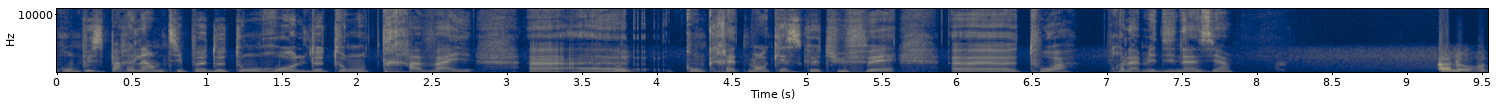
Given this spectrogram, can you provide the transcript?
qu'on puisse parler un petit peu de ton rôle, de ton travail euh, euh, concrètement. Qu'est-ce que tu fais, toi, pour la Médinasia alors,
